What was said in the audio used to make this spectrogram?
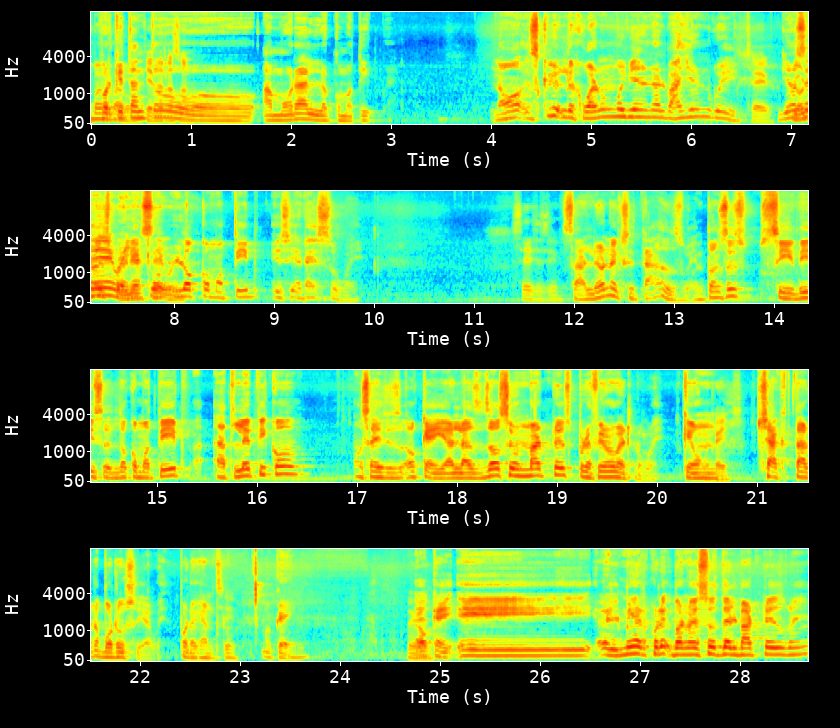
por qué tanto amor al Lokomotiv? güey? No, es que le jugaron muy bien al Bayern, güey. Sí. Yo, no sé, güey, yo sé, que güey. un Lokomotiv hiciera eso, güey. Sí, sí, sí. Salieron excitados, güey. Entonces, si dices Lokomotiv Atlético, O sea, dices, ok, a las 12 un martes prefiero verlo, güey. Que un Ok. Shakhtar Borussia, güey, por ejemplo. Sí. Ok. muy bien. Ok, y el miércoles, bueno, eso es del martes, güey.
